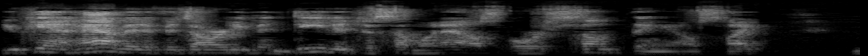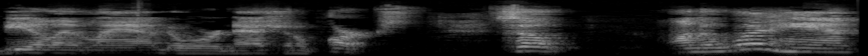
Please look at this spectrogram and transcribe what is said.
you can't have it if it's already been deeded to someone else or something else like BLM land or national parks. So on the one hand,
